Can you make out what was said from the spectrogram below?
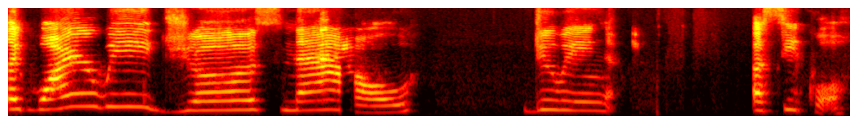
like why are we just now doing a sequel?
